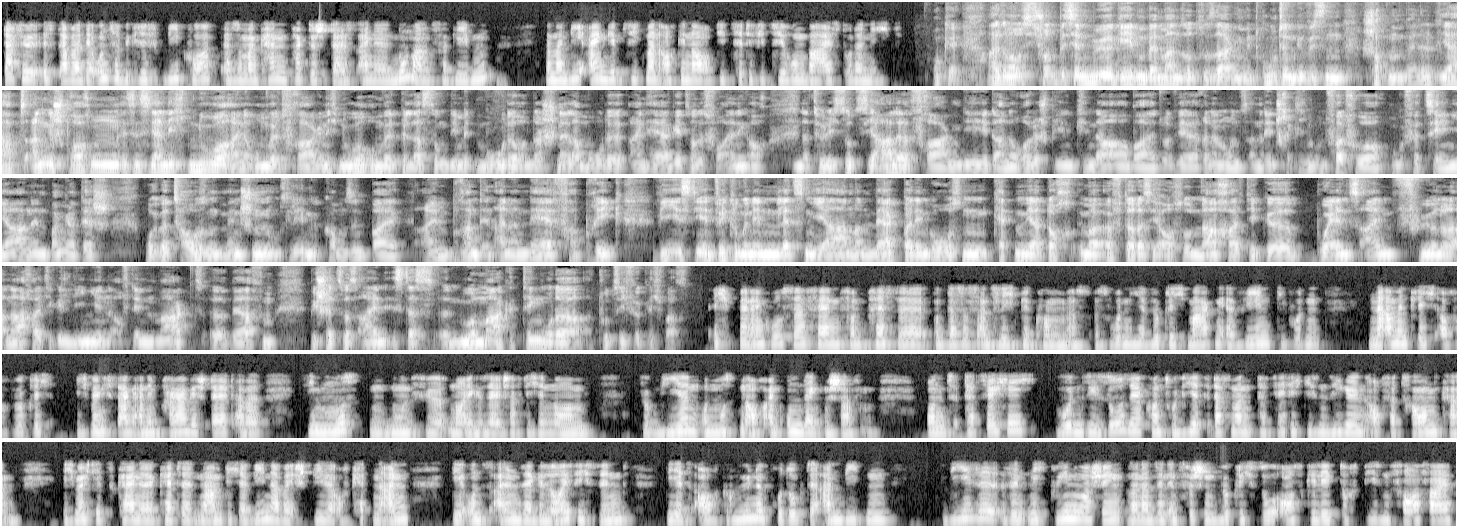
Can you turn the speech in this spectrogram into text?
Dafür ist aber der Unterbegriff B Corp, also man kann praktisch, da ist eine Nummer vergeben. Wenn man die eingibt, sieht man auch genau, ob die Zertifizierung wahr ist oder nicht. Okay, also man muss sich schon ein bisschen Mühe geben, wenn man sozusagen mit gutem Gewissen shoppen will. Ihr habt es angesprochen, es ist ja nicht nur eine Umweltfrage, nicht nur Umweltbelastung, die mit Mode und der schneller Mode einhergeht, sondern es ist vor allen Dingen auch natürlich soziale Fragen, die da eine Rolle spielen, Kinderarbeit. Und wir erinnern uns an den schrecklichen Unfall vor ungefähr zehn Jahren in Bangladesch, wo über 1000 Menschen ums Leben gekommen sind bei einem Brand in einer Nähfabrik. Wie ist die Entwicklung in den letzten Jahren? Man merkt bei den großen Ketten ja doch immer öfter, dass sie auch so nachhaltige Brands einführen oder nachhaltige Linien auf den Markt äh, werfen. Wie schätzt du das ein? Ist das äh, nur Marketing oder tut sich wirklich was? Ich bin ein großer Fan von Presse und dass es ans Licht gekommen ist. Es wurden hier wirklich Marken erwähnt, die wurden namentlich auch wirklich, ich will nicht sagen an den Pranger gestellt, aber sie mussten nun für neue gesellschaftliche Normen fungieren und mussten auch ein Umdenken schaffen. Und tatsächlich wurden sie so sehr kontrolliert, dass man tatsächlich diesen Siegeln auch vertrauen kann. Ich möchte jetzt keine Kette namentlich erwähnen, aber ich spiele auf Ketten an, die uns allen sehr geläufig sind, die jetzt auch grüne Produkte anbieten. Diese sind nicht Greenwashing, sondern sind inzwischen wirklich so ausgelegt durch diesen Vorfall,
